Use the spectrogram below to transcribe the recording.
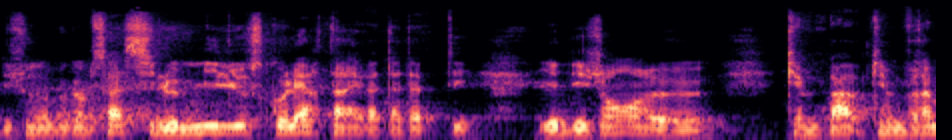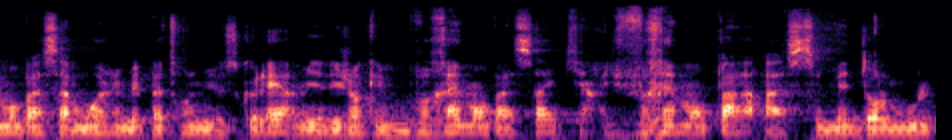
des choses un peu comme ça, si le milieu scolaire t'arrive à t'adapter. Il y a des gens euh, qui aiment pas, qui aiment vraiment pas ça. Moi, j'aimais pas trop le milieu scolaire, mais il y a des gens qui aiment vraiment pas ça et qui arrivent vraiment pas à se mettre dans le moule.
